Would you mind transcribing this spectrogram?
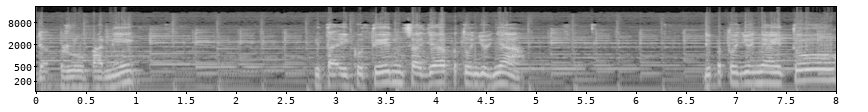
tidak perlu panik. Kita ikutin saja petunjuknya. Di petunjuknya itu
